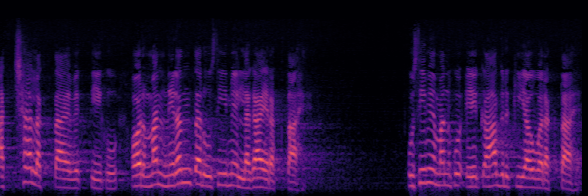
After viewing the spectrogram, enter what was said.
अच्छा लगता है व्यक्ति को और मन निरंतर उसी में लगाए रखता है, उसी में मन को एकाग्र किया हुआ रखता है।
